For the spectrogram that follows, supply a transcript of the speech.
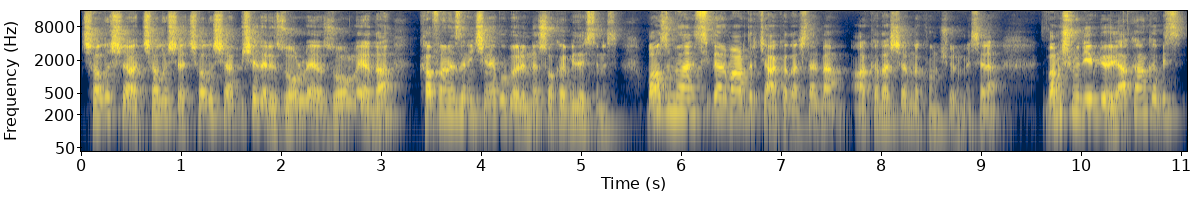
çalışa çalışa çalışa bir şeyleri zorlaya zorlaya da kafanızın içine bu bölümde sokabilirsiniz. Bazı mühendislikler vardır ki arkadaşlar ben arkadaşlarımla konuşuyorum mesela. Bana şunu diyebiliyor ya kanka biz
